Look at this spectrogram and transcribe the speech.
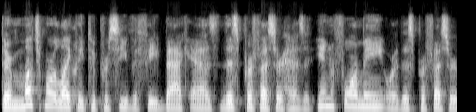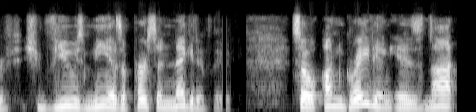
They're much more likely to perceive the feedback as this professor has it in for me or this professor views me as a person negatively. So ungrading is not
